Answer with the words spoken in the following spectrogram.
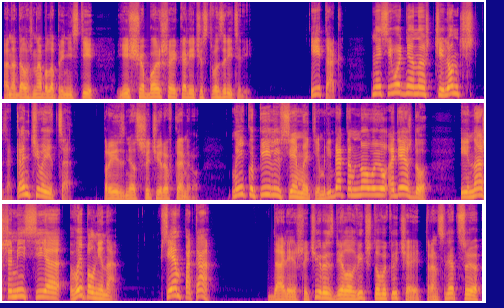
Она должна была принести еще большее количество зрителей. «Итак, на сегодня наш челлендж заканчивается», произнес Шичиро в камеру. «Мы купили всем этим ребятам новую одежду, и наша миссия выполнена. Всем пока!» Далее Шичиро сделал вид, что выключает трансляцию,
